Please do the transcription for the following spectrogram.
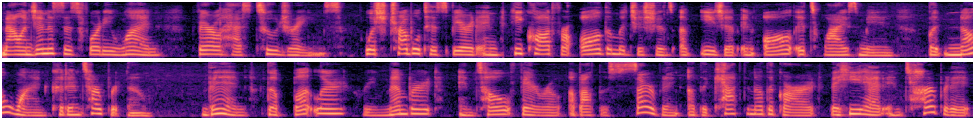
Now, in Genesis 41, Pharaoh has two dreams, which troubled his spirit, and he called for all the magicians of Egypt and all its wise men, but no one could interpret them. Then the butler remembered and told Pharaoh about the servant of the captain of the guard that he had interpreted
